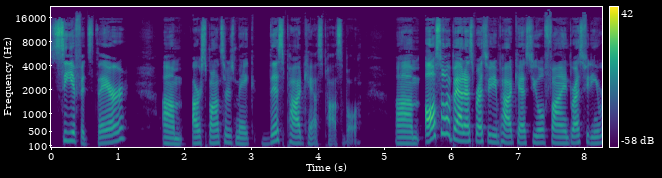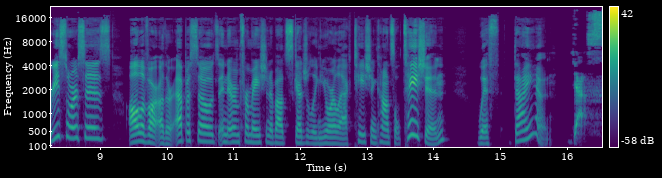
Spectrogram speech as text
see if it's there. Um, our sponsors make this podcast possible. Um, also, a Badass Breastfeeding Podcast, you'll find breastfeeding resources, all of our other episodes, and information about scheduling your lactation consultation with Diane. Yes.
